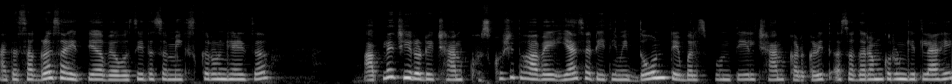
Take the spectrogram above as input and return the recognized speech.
आता सगळं साहित्य व्यवस्थित असं मिक्स करून घ्यायचं. आपले चिरोटे छान खुसखुशीत व्हावे यासाठी इथे मी दोन टेबलस्पून तेल छान कडकडीत असं गरम करून घेतलं आहे.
